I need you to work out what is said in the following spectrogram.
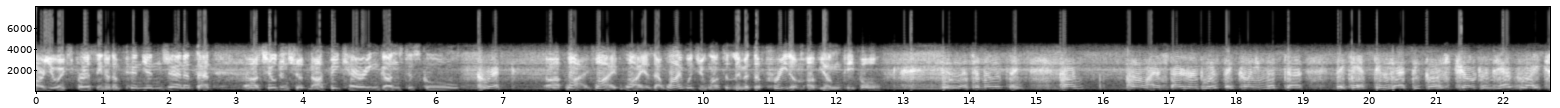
are you expressing an opinion, Janet, that uh, children should not be carrying guns to school? Correct. Uh, why? Why? Why is that? Why would you want to limit the freedom of young people? Well, that's another thing. Um, uh, the last I heard was they claim that uh, they can't do that because children have rights.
